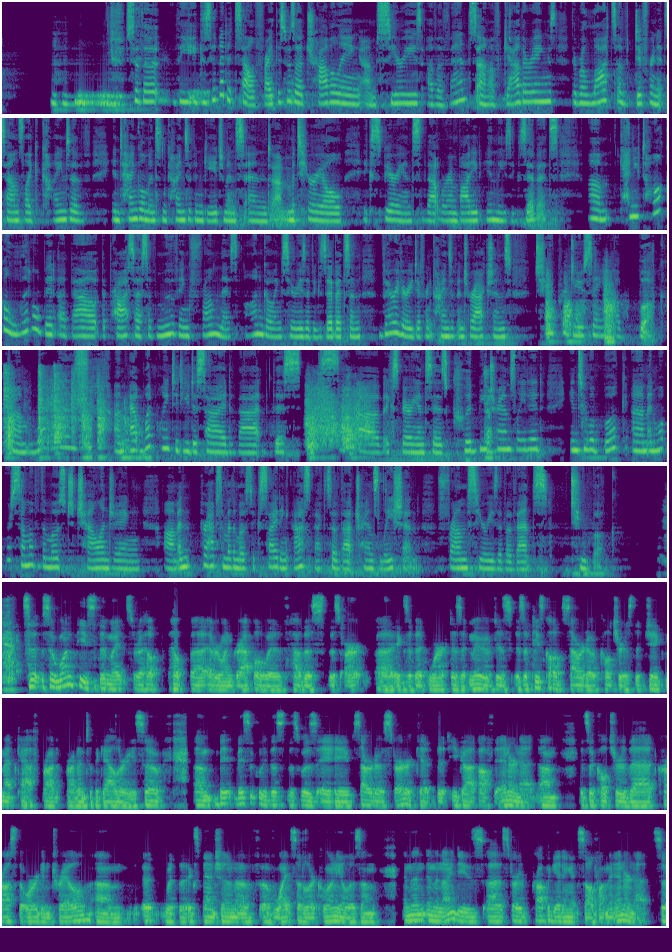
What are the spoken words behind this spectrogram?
Mm-hmm. So the the exhibit itself, right? This was a traveling um, series of events, um, of gatherings. There were lots of different, it sounds like, kinds of entanglements and kinds of engagements and um, material experience that were embodied in these exhibits. Um, can you talk a little bit about the process of moving from this ongoing series of exhibits and very, very different kinds of interactions to producing a book? Um, what was, um, at what point did you decide that this set of experiences could be translated into a book? Um, and what were some of the most challenging um, and perhaps some of the most exciting aspects of that translation from series of events to book? So, so one piece that might sort of help help uh, everyone grapple with how this this art uh, exhibit worked as it moved is is a piece called Sourdough Cultures that Jake Metcalf brought brought into the gallery. So, um, ba- basically, this this was a sourdough starter kit that he got off the internet. Um, it's a culture that crossed the Oregon Trail um, it, with the expansion of of white settler colonialism, and then in the 90s uh, started propagating itself on the internet. So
